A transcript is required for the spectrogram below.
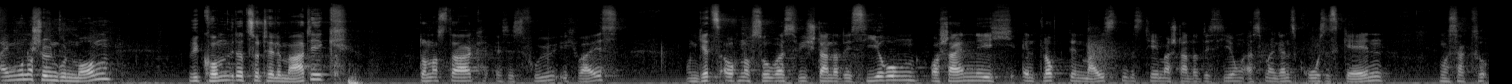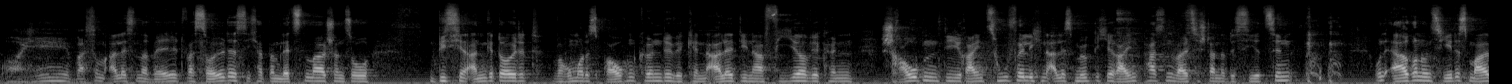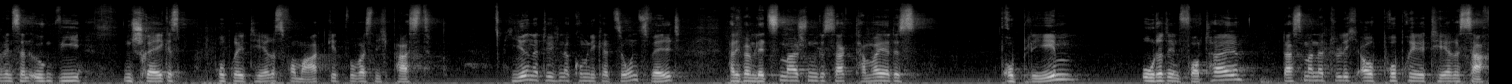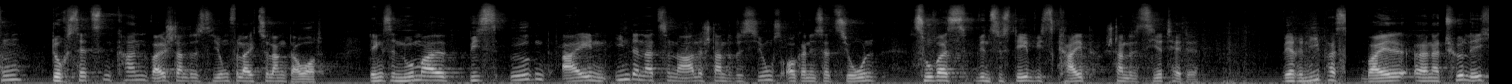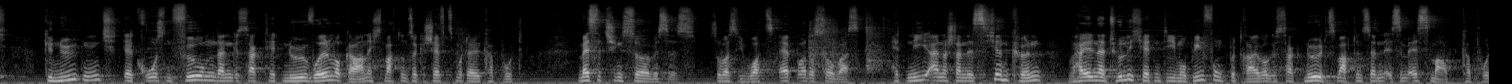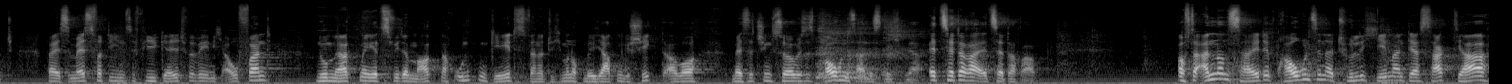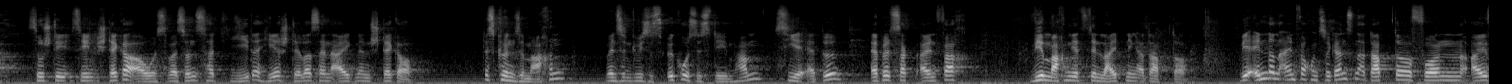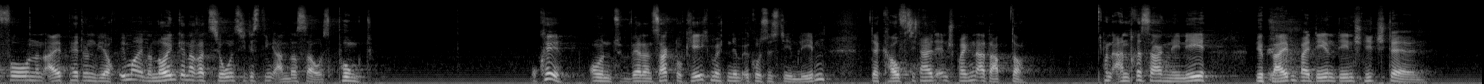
einen wunderschönen guten Morgen. Willkommen wieder zur Telematik. Donnerstag, es ist früh, ich weiß. Und jetzt auch noch sowas wie Standardisierung. Wahrscheinlich entlockt den meisten das Thema Standardisierung erstmal ein ganz großes Gähnen. Man sagt so, oh je, was um alles in der Welt, was soll das? Ich habe beim letzten Mal schon so ein bisschen angedeutet, warum man das brauchen könnte. Wir kennen alle DIN A4, wir können Schrauben, die rein zufällig in alles Mögliche reinpassen, weil sie standardisiert sind und ärgern uns jedes Mal, wenn es dann irgendwie ein schräges proprietäres Format gibt, wo was nicht passt. Hier natürlich in der Kommunikationswelt, hatte ich beim letzten Mal schon gesagt, haben wir ja das Problem oder den Vorteil, dass man natürlich auch proprietäre Sachen durchsetzen kann, weil Standardisierung vielleicht zu lang dauert. Denken Sie nur mal, bis irgendeine internationale Standardisierungsorganisation sowas wie ein System wie Skype standardisiert hätte. Wäre nie passiert, weil äh, natürlich genügend der großen Firmen dann gesagt hätten, nö, wollen wir gar nicht, das macht unser Geschäftsmodell kaputt. Messaging Services, sowas wie WhatsApp oder sowas, hätte nie einer standardisieren können, weil natürlich hätten die Mobilfunkbetreiber gesagt, nö, das macht uns den SMS-Markt kaputt. Bei SMS verdienen sie viel Geld für wenig Aufwand. Nur merkt man jetzt, wie der Markt nach unten geht. Es werden natürlich immer noch Milliarden geschickt, aber Messaging Services brauchen das alles nicht mehr, etc. etc. Auf der anderen Seite brauchen Sie natürlich jemanden, der sagt, ja, so sehen die Stecker aus, weil sonst hat jeder Hersteller seinen eigenen Stecker. Das können Sie machen, wenn Sie ein gewisses Ökosystem haben, siehe Apple. Apple sagt einfach, wir machen jetzt den Lightning-Adapter. Wir ändern einfach unsere ganzen Adapter von iPhone und iPad und wie auch immer. In der neuen Generation sieht das Ding anders aus. Punkt. Okay, und wer dann sagt, okay, ich möchte in dem Ökosystem leben, der kauft sich dann halt entsprechenden Adapter. Und andere sagen, nee, nee, wir bleiben bei den und den Schnittstellen.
